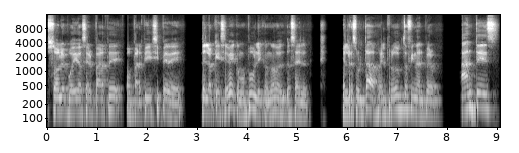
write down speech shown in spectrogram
solo he podido ser parte o partícipe de, de lo que se ve como público, ¿no? O sea, el, el resultado, el producto final, pero antes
